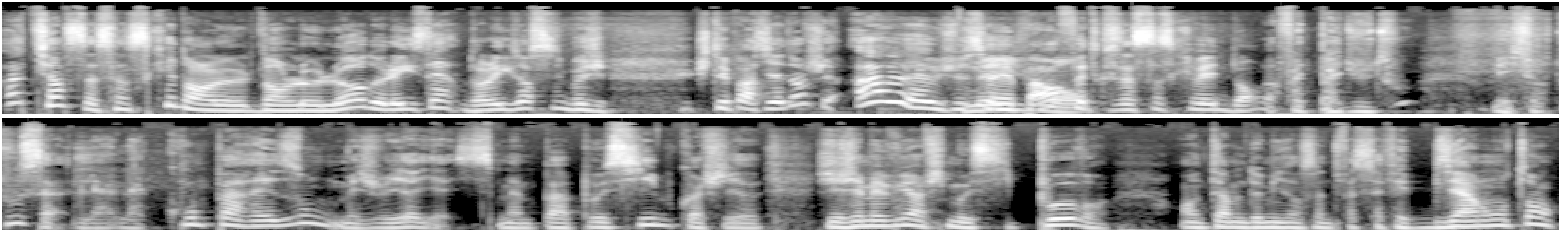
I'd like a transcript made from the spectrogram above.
ah tiens, ça s'inscrit dans le, dans le lore de l'exer- dans l'exorcisme. J'étais parti là-dedans, je fais, ah ouais, je savais pas en fait que ça s'inscrivait dedans. En fait, pas du tout. Mais surtout, ça, la, la comparaison, mais je veux dire, c'est même pas possible. J'ai jamais vu un film aussi pauvre en termes de mise en scène. Enfin, ça fait bien longtemps.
